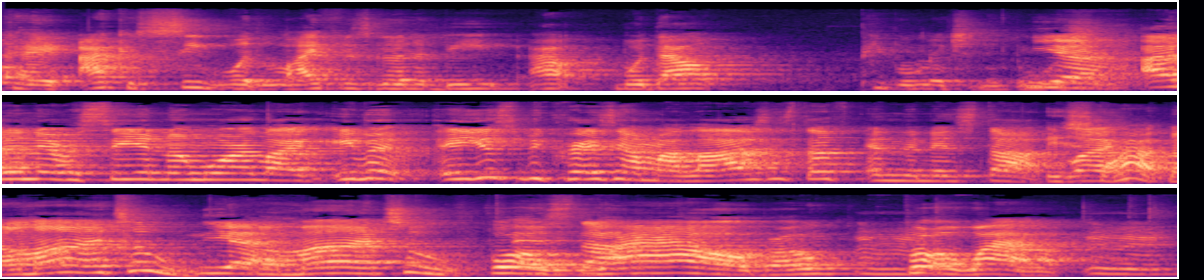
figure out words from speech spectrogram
okay, I could see what life is gonna be out without people mentioning bullshit. Yeah, I didn't ever see it no more. Like even it used to be crazy on my lives and stuff, and then it stopped. It like, stopped on mine too. Yeah. on mine too for It a stopped. while, bro. For a while, Mhm.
